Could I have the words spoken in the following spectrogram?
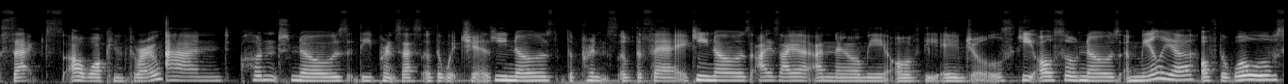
sects are walking through and Hunt knows the princess of the witches. He knows the prince of the fae. He knows Isaiah and Naomi of the angels. He also knows Amelie of the wolves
